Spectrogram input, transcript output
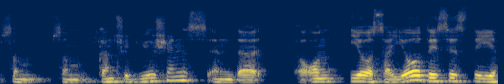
some some contributions and uh, on EOSIO. This is the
